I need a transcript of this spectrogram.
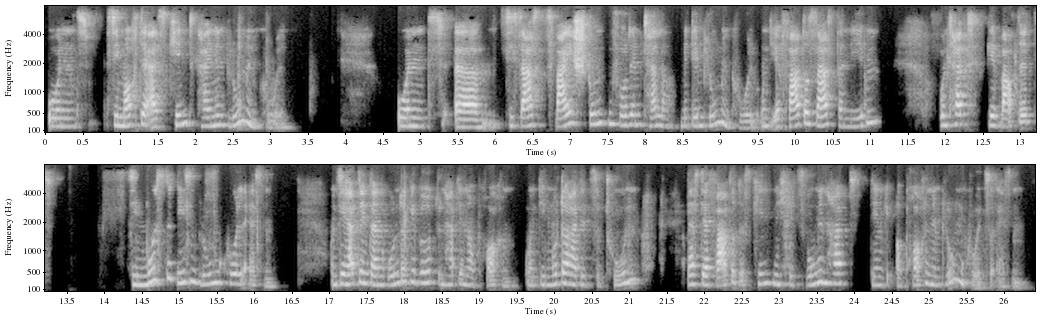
Und sie mochte als Kind keinen Blumenkohl. Und ähm, sie saß zwei Stunden vor dem Teller mit dem Blumenkohl. Und ihr Vater saß daneben und hat gewartet. Sie musste diesen Blumenkohl essen. Und sie hat ihn dann runtergewürgt und hat ihn erbrochen. Und die Mutter hatte zu tun, dass der Vater das Kind nicht gezwungen hat, den erbrochenen Blumenkohl zu essen.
